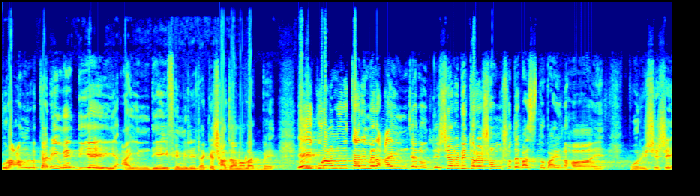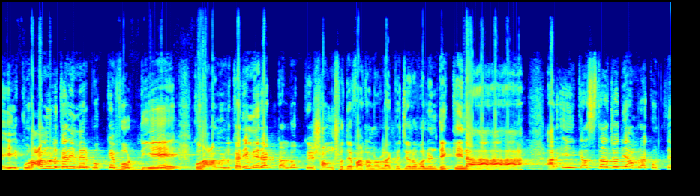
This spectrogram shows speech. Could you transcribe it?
কোরআনুল কারিমে দিয়েই, আইন দিয়েই ফ্যামিলিটাকে সাজানো লাগবে। এই কোরআনুল কারিমের আইন যেন দেশের ভিতরে সংসদে বাস্তবায়ন হয়, পরিশেষে এই কোরআনুল কারিমের পক্ষে ভোট দিয়ে কোরআনুল কারিমের একটা লোককে সংসদে পাঠানো লাগবে। যেরো বলেন, ঠিক কিনা আর এই কাজটা যদি আমরা করতে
